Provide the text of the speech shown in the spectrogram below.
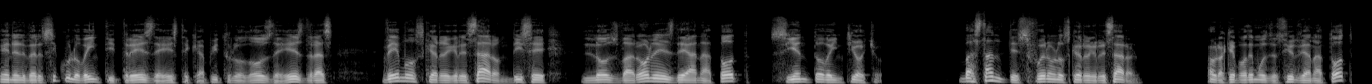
en el versículo 23 de este capítulo 2 de Esdras, vemos que regresaron, dice, los varones de Anatot, 128. Bastantes fueron los que regresaron. Ahora, ¿qué podemos decir de Anatot?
